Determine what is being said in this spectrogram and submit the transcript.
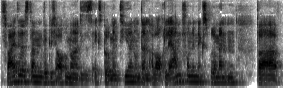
Das zweite ist dann wirklich auch immer dieses Experimentieren und dann aber auch Lernen von den Experimenten. War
